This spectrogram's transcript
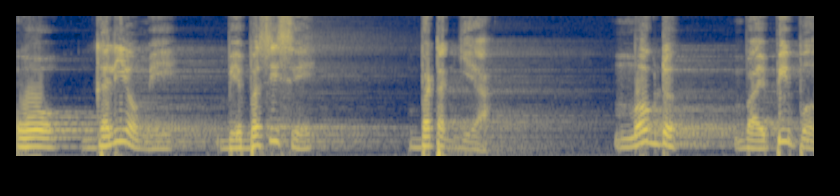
وہ گلیوں میں بے بسی سے بٹک گیا۔ Mocked by people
